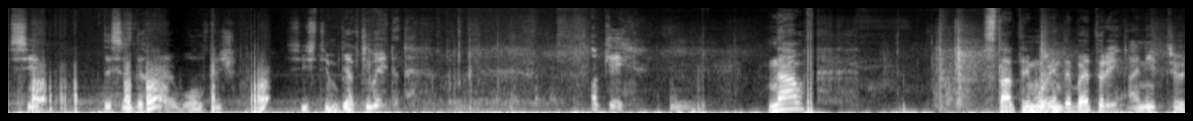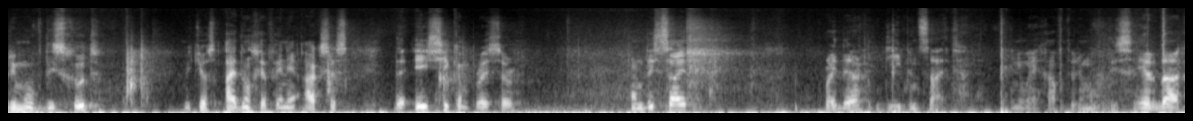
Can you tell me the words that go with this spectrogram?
See this is the high voltage system deactivated. Okay. Now start removing the battery. I need to remove this hood because I don't have any access. The AC compressor on this side right there deep inside. Anyway I have to remove this air duct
